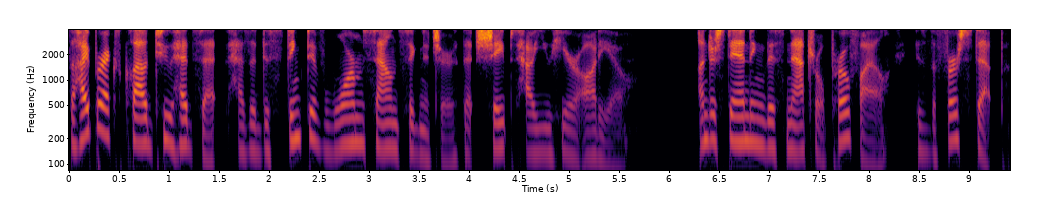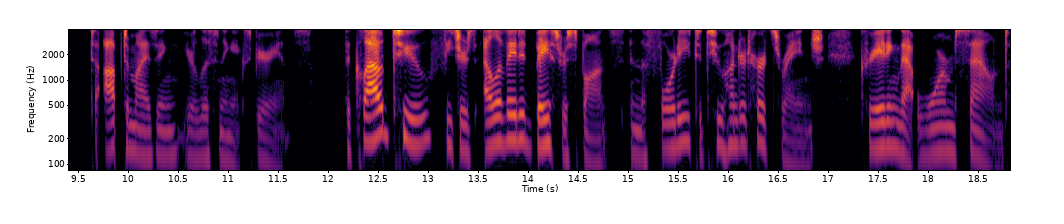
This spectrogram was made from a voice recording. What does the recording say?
The HyperX Cloud 2 headset has a distinctive warm sound signature that shapes how you hear audio. Understanding this natural profile is the first step to optimizing your listening experience. The Cloud 2 features elevated bass response in the 40 to 200 Hz range, creating that warm sound.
